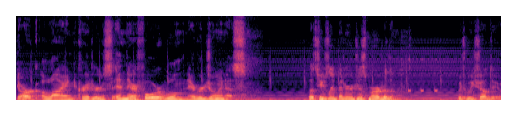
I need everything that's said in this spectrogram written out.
dark aligned critters, and therefore will never join us. So it's usually better to just murder them, which we shall do.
